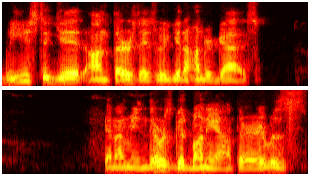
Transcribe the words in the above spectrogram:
We used to get on Thursdays, we'd get 100 guys. And I mean, there was good money out there. It was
